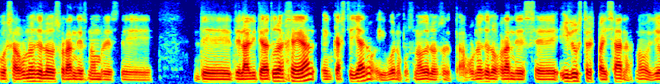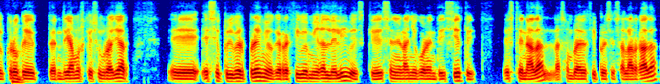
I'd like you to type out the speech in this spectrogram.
pues algunos de los grandes nombres de, de, la literatura en general en castellano y bueno, pues uno de los algunos de los grandes eh, ilustres paisanos. ¿no? Yo creo mm. que tendríamos que subrayar eh, ese primer premio que recibe Miguel Delibes, que es en el año 47, este Nadal, La sombra del ciprés es alargada,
